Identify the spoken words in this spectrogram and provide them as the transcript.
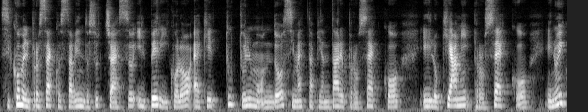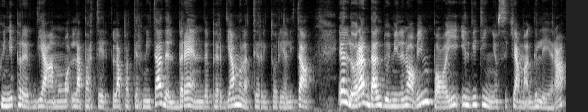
siccome il prosecco sta avendo successo, il pericolo è che tutto il mondo si metta a piantare prosecco e lo chiami prosecco e noi quindi perdiamo la, parte- la paternità del brand, perdiamo la territorialità. E allora dal 2009 in poi il vitigno si chiama Glera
